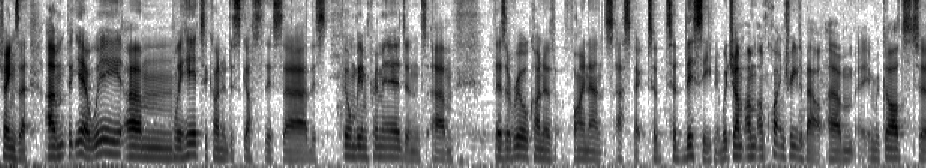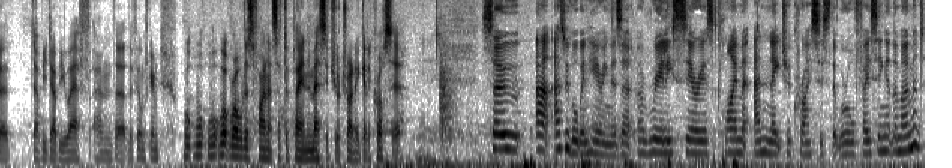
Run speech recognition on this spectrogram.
trains there. Um, but yeah, we um, we're here to kind of discuss this uh, this film being premiered and um, there's a real kind of finance aspect to, to this evening, which I'm, I'm, I'm quite intrigued about um, in regards to WWF and the, the film screen. What, what, what, role does finance have to play in the message you're trying to get across here? So, uh, as we've all been hearing, there's a, a really serious climate and nature crisis that we're all facing at the moment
